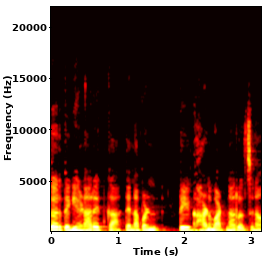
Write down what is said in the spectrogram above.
तर ते घेणार आहेत का? त्यांना पण ते घाण वाटणारच ना.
